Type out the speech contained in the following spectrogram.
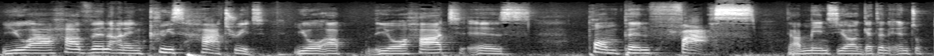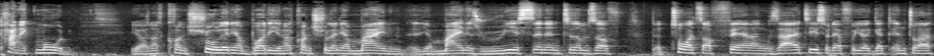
you are having an increased heart rate. You are your heart is pumping fast. That means you're getting into panic mode. You're not controlling your body, you're not controlling your mind. Your mind is racing in terms of the thoughts of fear and anxiety, so therefore you get into a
